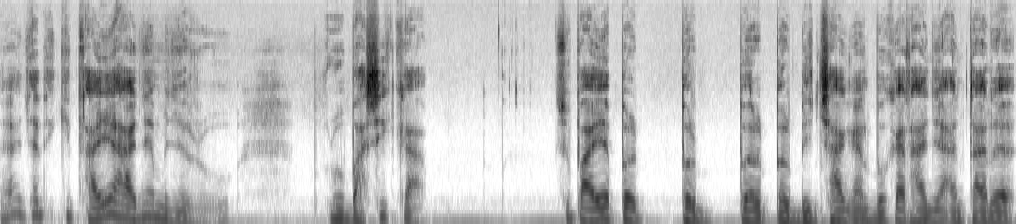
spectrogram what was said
Ya, jadi kita saya hanya menyeru rubah sikap supaya per, per, per, perbincangan bukan hanya antara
